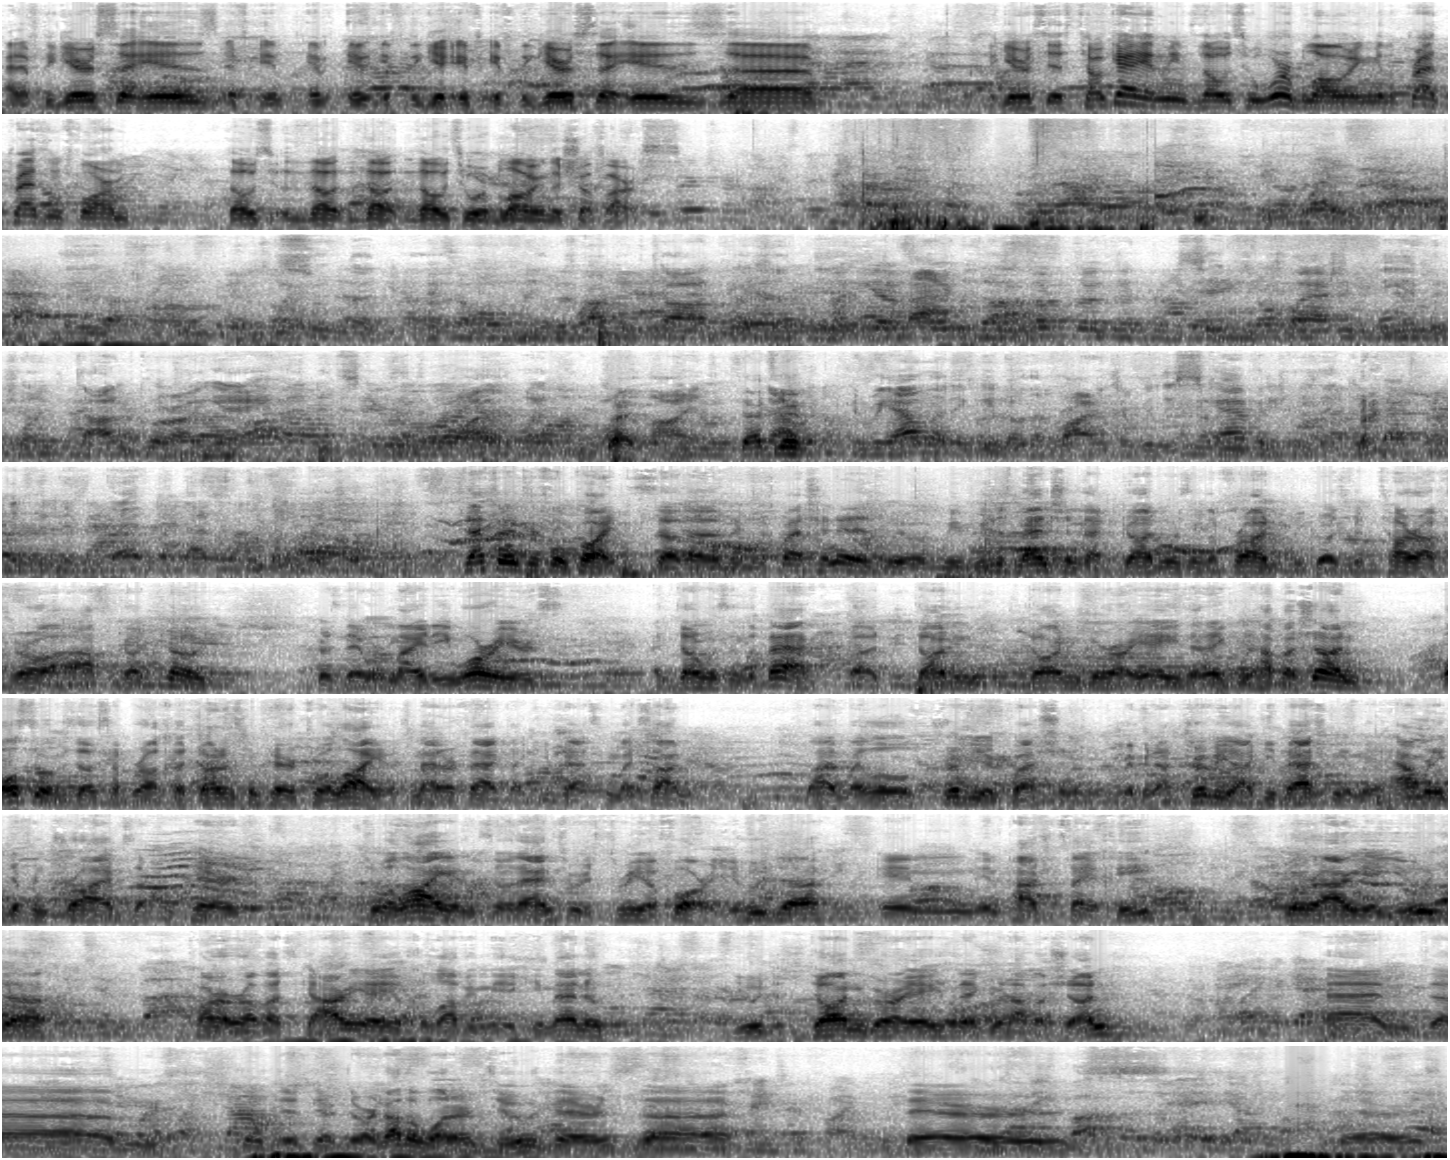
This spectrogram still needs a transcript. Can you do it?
and if the girsa is if if, if, if the if, if the girsa is uh, the girsa is tokay, it means those who were blowing in the pre- present form, those tho- tho- those who were blowing the shofaros. assume that uh, the problem of God was at back. It clash with the image of Don Guraye, that it's the wild, Right. lion. That's now, it. in reality, we know that lions are really scavengers. They everything is dead, but that's not the image. That's an interesting point. So the, the, the question is, we, we, we just mentioned that Gad was in the front because the Zroa Afkad code, because they were mighty warriors, and Don was in the back. But Don, Dun Guraye, the Ekman Habashan, also of Zos Dun is compared to a lion. As a matter of fact, I keep asking my son my, my little trivia question, maybe not trivia. I keep asking him how many different tribes are compared to a lion. So the answer is three or four. Yehuda in in Parshas Vayechi, Gur Aryeh Yehuda, Kara Ravatz Aryeh, Chalavim Yekimenu, Don Gur Aryeh Negmid Habashan. And um, there, there, there are another one or two. There's uh, there's there's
